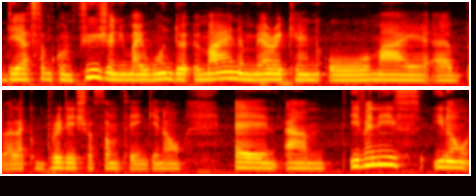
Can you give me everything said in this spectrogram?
there's some confusion. You might wonder, am I an American or am I uh, like British or something, you know? And um, even if, you know,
